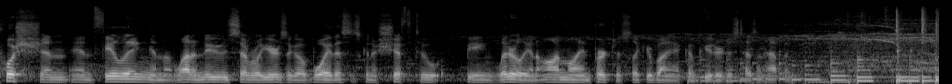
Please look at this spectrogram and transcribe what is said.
push and, and feeling and a lot of news several years ago, boy, this is going to shift to being literally an online purchase like you're buying a computer, just hasn't happened.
